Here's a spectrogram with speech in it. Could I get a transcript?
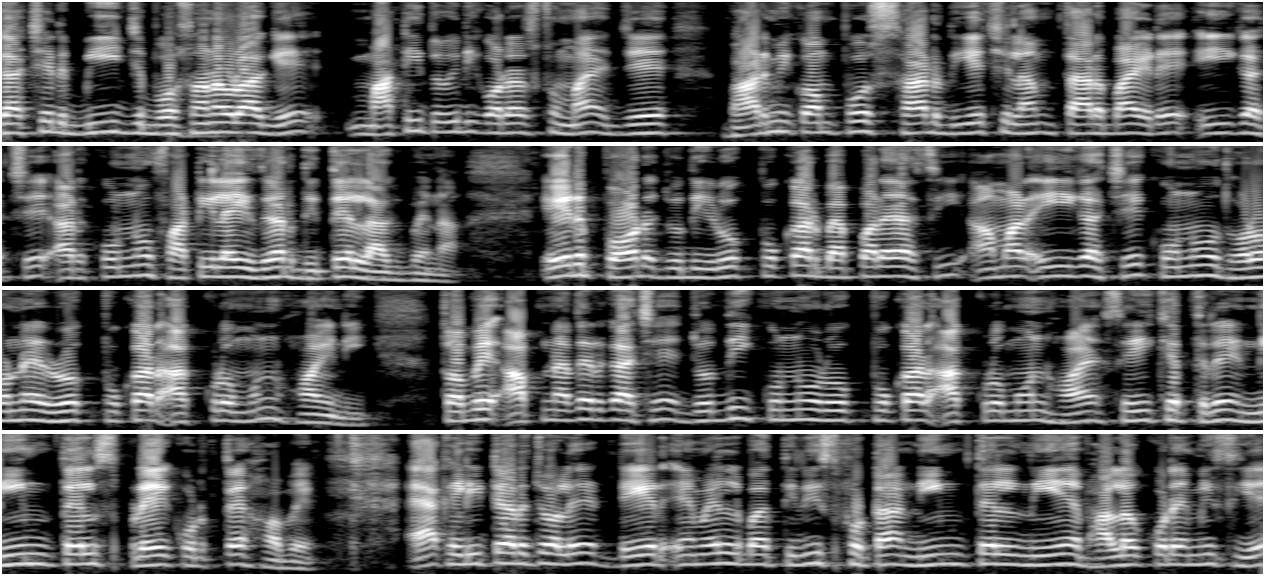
গাছের বীজ বসানোর আগে মাটি তৈরি করার সময় যে ভার্মি কম্পোস্ট সার দিয়েছিলাম, তার বাইরে এই গাছে আর কোনো ফার্টিলাইজার দিতে লাগবে না। এরপর যদি রোগ পোকার ব্যাপারে আসি, আমার এই গাছে কোনো ধরনের রোগ পোকার আক্রমণ হয়নি। তবে আপনাদের কাছে যদি কোনো রোগ পোকার আক্রমণ হয়, সেই ক্ষেত্রে নিম তেল স্প্রে করতে হবে। এক লিটার জলে দেড় এমএল বা তিরিশ ফোঁটা নিম তেল নিয়ে ভালো করে মিশিয়ে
